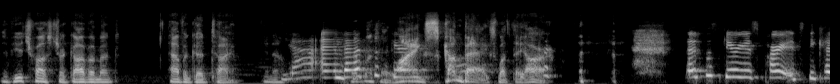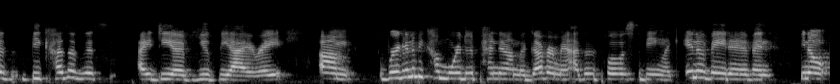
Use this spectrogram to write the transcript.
If you trust your government, have a good time. You know. Yeah, and that's the lying scumbags. What they are. that's the scariest part. It's because because of this idea of UBI, right? Um, we're going to become more dependent on the government as opposed to being like innovative and you know,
